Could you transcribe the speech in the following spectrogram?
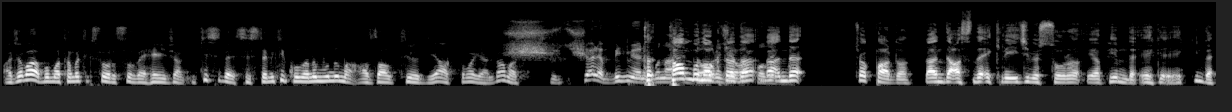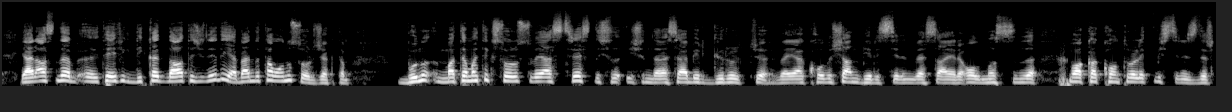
Acaba bu matematik sorusu ve heyecan ikisi de sistem 2 kullanımını mı azaltıyor diye aklıma geldi ama şöyle bilmiyorum buna tam bu noktada ben de çok pardon. Ben de aslında ekleyici bir soru yapayım da ek, ekleyeyim de. Yani aslında e, Tevfik dikkat dağıtıcı dedi ya ben de tam onu soracaktım bunu matematik sorusu veya stres dışında mesela bir gürültü veya konuşan birisinin vesaire olmasını muhakkak kontrol etmişsinizdir.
